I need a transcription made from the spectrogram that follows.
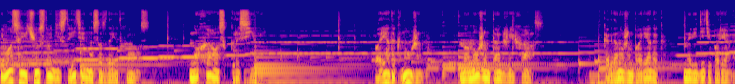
Эмоции и чувства действительно создают хаос, но хаос красивый. Порядок нужен, но нужен также и хаос. Когда нужен порядок, наведите порядок.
